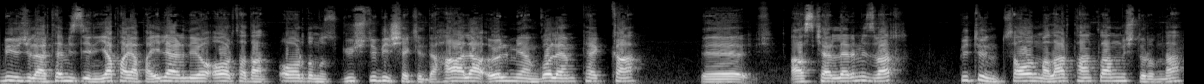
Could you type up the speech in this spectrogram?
büyücüler temizliğini yapa yapa ilerliyor. Ortadan ordumuz güçlü bir şekilde hala ölmeyen golem, pekka e, askerlerimiz var. Bütün savunmalar tanklanmış durumda.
